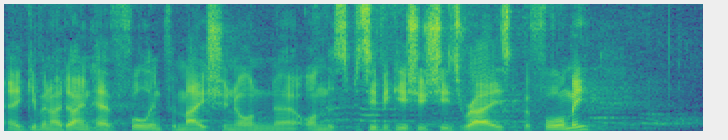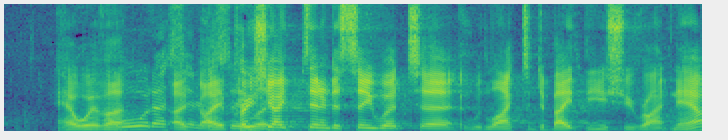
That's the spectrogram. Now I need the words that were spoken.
uh, given I don't have full information on, uh, on the specific issues she's raised before me. However, Order, I, I, appreciate Siewert. Senator Siewert uh, would like to debate the issue right now,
